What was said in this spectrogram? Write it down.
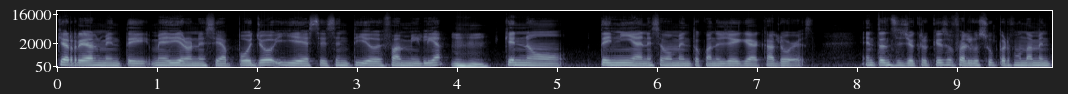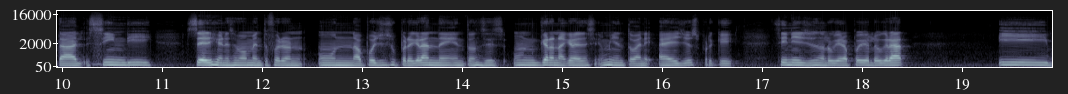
que realmente me dieron ese apoyo y ese sentido de familia que no tenía en ese momento cuando llegué a Calores. Entonces yo creo que eso fue algo súper fundamental. Cindy, Sergio en ese momento fueron un apoyo súper grande, entonces un gran agradecimiento a, a ellos porque sin ellos no lo hubiera podido lograr. Y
